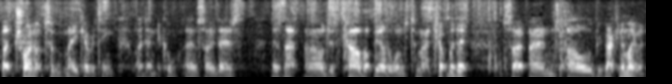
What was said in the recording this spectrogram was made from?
but try not to make everything identical. And so there's there's that and I'll just carve up the other ones to match up with it. So and I'll be back in a moment.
